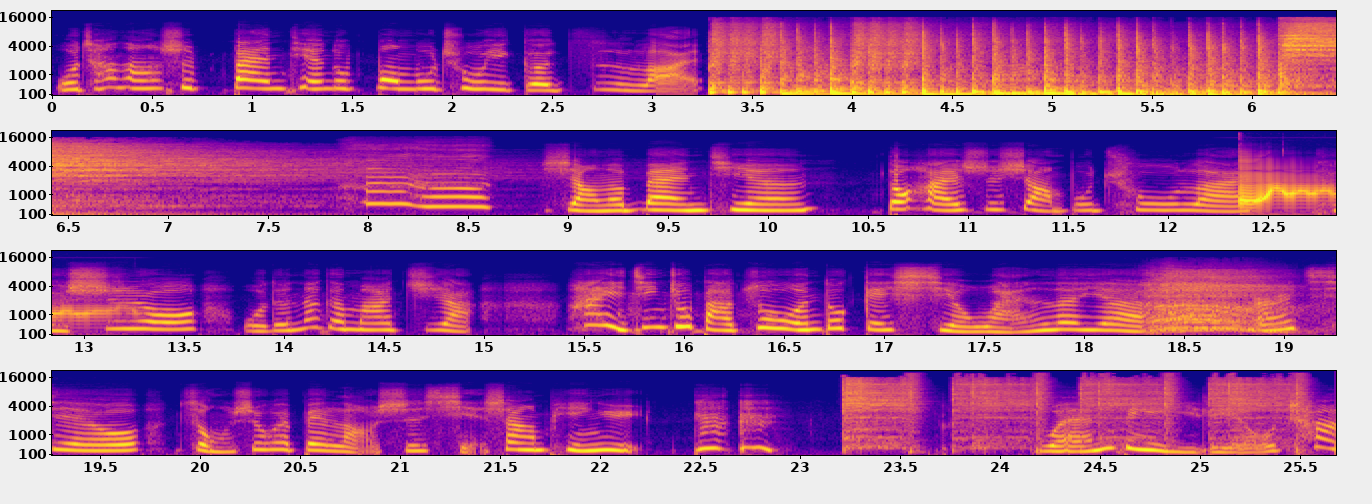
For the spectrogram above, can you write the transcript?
我常常是半天都蹦不出一个字来。想了半天，都还是想不出来。可是哦，我的那个妈吉啊，他已经就把作文都给写完了呀，而且哦，总是会被老师写上评语。文笔流畅，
